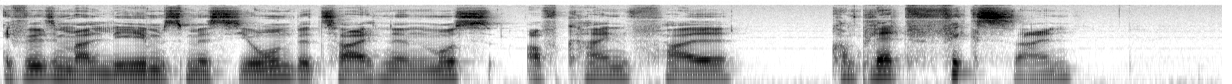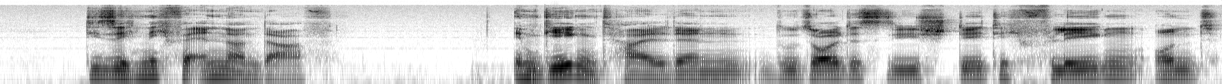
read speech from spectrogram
ich will sie mal Lebensmission bezeichnen, muss auf keinen Fall komplett fix sein, die sich nicht verändern darf. Im Gegenteil, denn du solltest sie stetig pflegen und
